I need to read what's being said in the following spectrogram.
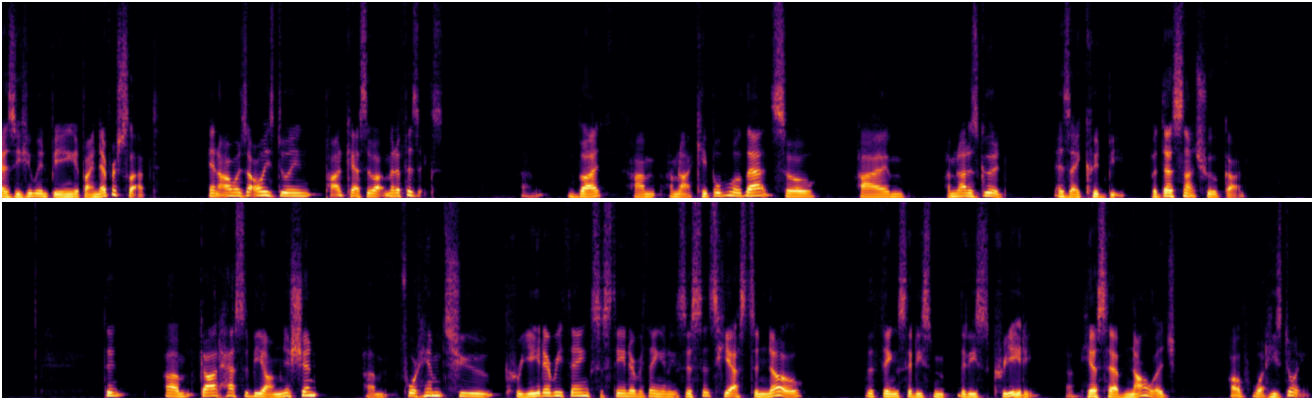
as a human being if I never slept, and I was always doing podcasts about metaphysics. Um, but I'm I'm not capable of that, so I'm I'm not as good as I could be. But that's not true of God. Then um, God has to be omniscient. Um, for Him to create everything, sustain everything in existence, He has to know the things that He's that He's creating. Um, he has to have knowledge of what He's doing.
